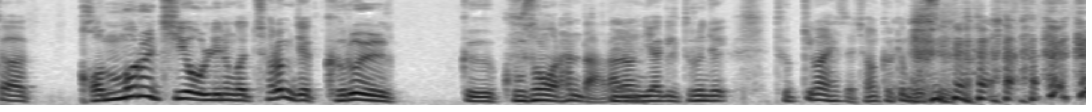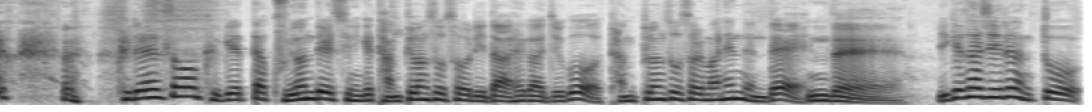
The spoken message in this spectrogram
그러니까 건물을 지어 올리는 것처럼 이제 글을 그 구성을 한다라는 네. 이야기를 들은 적 듣기만 했어요. 저는 그렇게 못 씁니다. 그래서 그게 딱 구현될 수 있는 게 단편 소설이다 해가지고 단편 소설만 했는데 네. 이게 사실은 또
